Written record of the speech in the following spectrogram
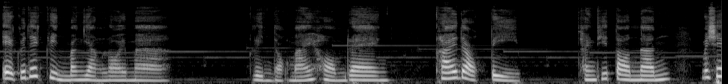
เอกก็ได้กลิ่นบางอย่างลอยมา กลิ่นดอกไม้หอมแรง คล้ายดอกปีบ ทั้งที่ตอนนั้นไม่ใช่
